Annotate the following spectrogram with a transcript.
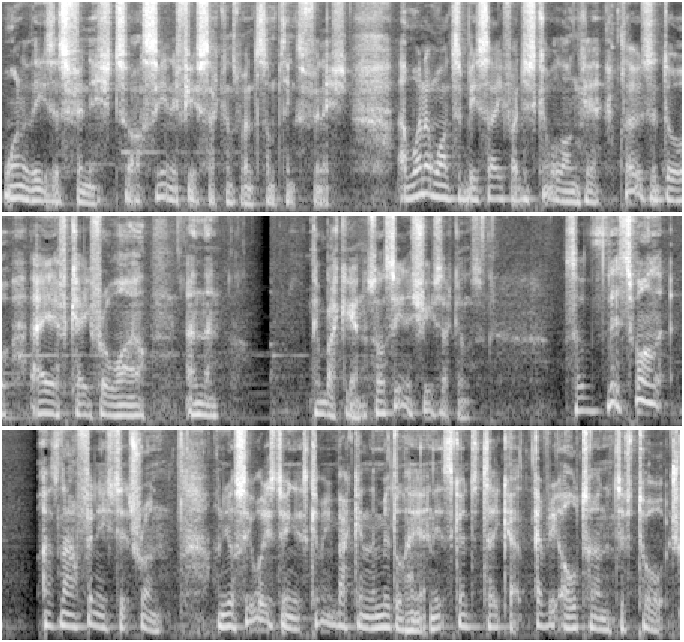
one of these is finished. So I'll see in a few seconds when something's finished. And when I want to be safe, I just come along here, close the door, AFK for a while, and then come back again. So I'll see in a few seconds. So this one has now finished its run and you'll see what it's doing. It's coming back in the middle here and it's going to take out every alternative torch.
